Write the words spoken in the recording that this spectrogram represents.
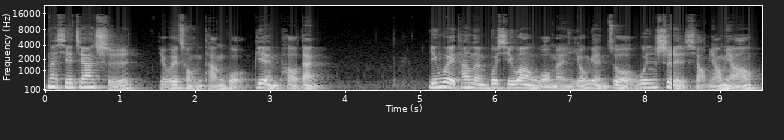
那些加持也会从糖果变炮弹，因为他们不希望我们永远做温室小苗苗，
